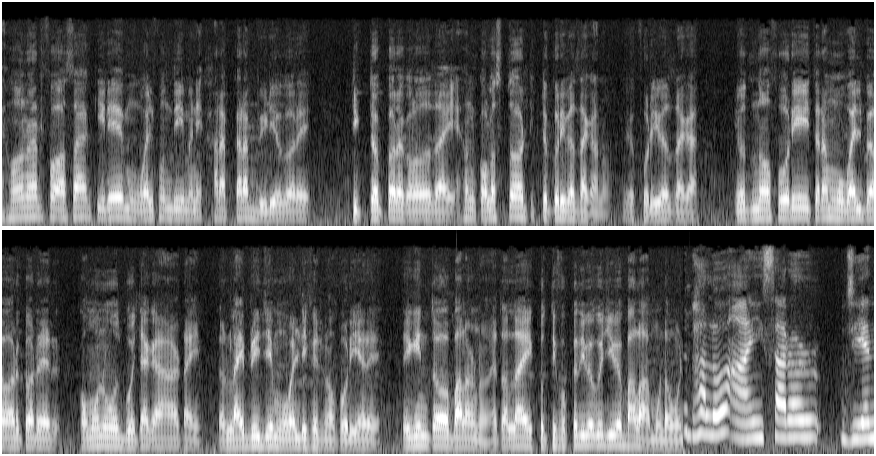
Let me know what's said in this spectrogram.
এখন আর ফসা কিরে মোবাইল ফোন দিয়ে মানে খারাপ খারাপ ভিডিও করে টিকটক করে কলেজ যায়। এখন কলস তো টিকটক করিবা জায়গা ন পড়িবার জায়গা ইহঁত নপঢ়ি তারা মোবাইল ব্যবহার করে কমন বই থাকে টাইম তার লাইব্রেরি যে মোবাইল টিফে নপঢ়ি আরে তে কিন্তু ভালো নয়। এটা লাই কর্তৃপক্ষ দিবে যাবে ভালো মোটামুটি। ভালো, আই সারর জিয়েন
